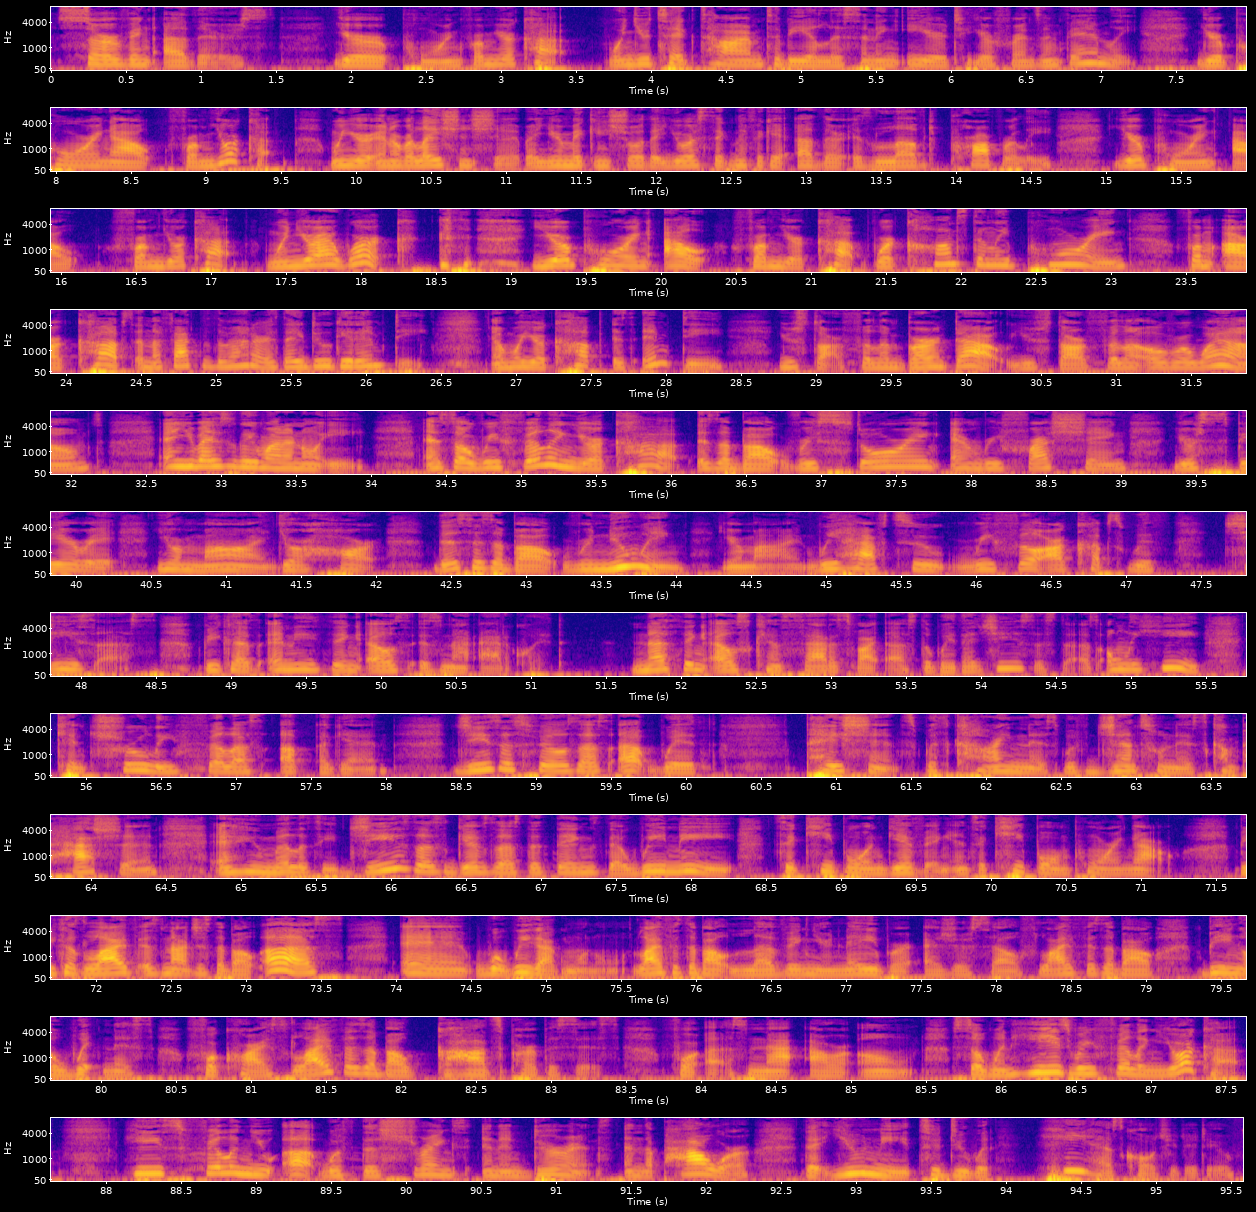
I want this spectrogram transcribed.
serving others, you're pouring from your cup. When you take time to be a listening ear to your friends and family, you're pouring out from your cup. When you're in a relationship and you're making sure that your significant other is loved properly, you're pouring out from your cup. When you're at work, you're pouring out from your cup. We're constantly pouring from our cups. And the fact of the matter is, they do get empty. And when your cup is empty, you start feeling burnt out, you start feeling overwhelmed, and you basically running on E. And so, refilling your cup is about restoring and refreshing your spirit, your mind, your heart. This is about renewing your mind. We have to refill our cups with Jesus because anything else is not adequate. Nothing else can satisfy us the way that Jesus does. Only He can truly fill us up again. Jesus fills us up with patience, with kindness, with gentleness, compassion, and humility. Jesus gives us the things that we need to keep on giving and to keep on pouring out because life is not just about us and what we got going on. Life is about loving your neighbor as yourself. Life is about being a witness for Christ. Life is about God's purposes for us, not our own. So when He's refilling your cup, He's filling you up with the strength and endurance and the power that you need to do what He has called you to do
